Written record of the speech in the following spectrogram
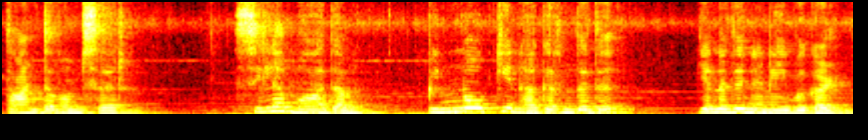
தாண்டவம் சார் சில மாதம் பின்னோக்கி நகர்ந்தது எனது நினைவுகள்.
